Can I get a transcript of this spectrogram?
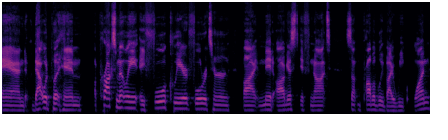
And that would put him approximately a full cleared, full return by mid August, if not some, probably by week one.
